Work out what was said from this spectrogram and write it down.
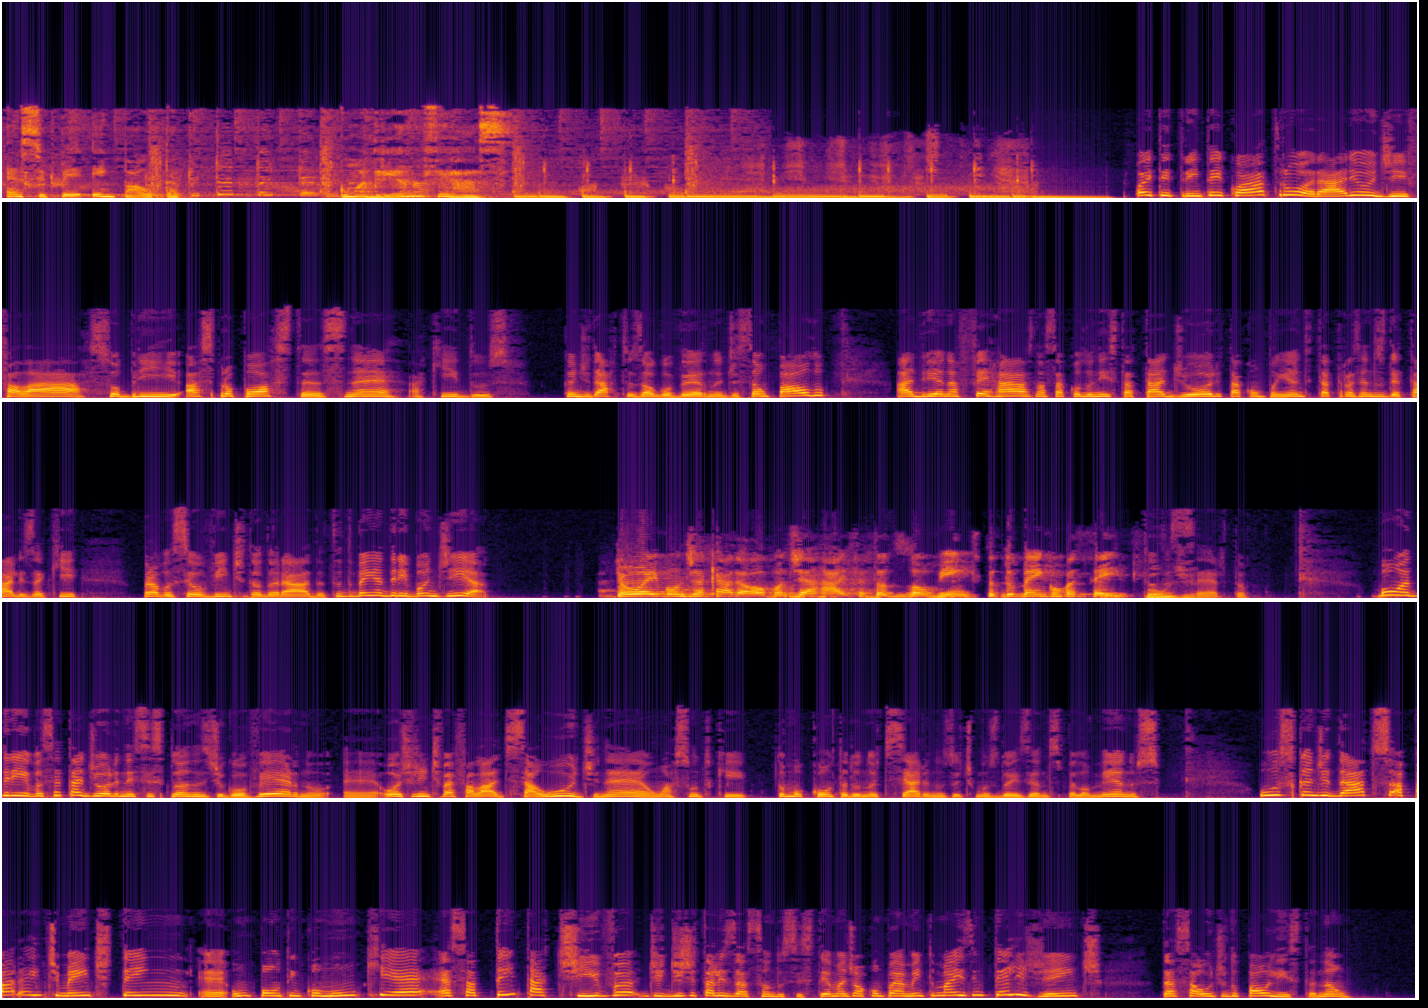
SP em Pauta, com Adriana Ferraz. 8h34, horário de falar sobre as propostas né, aqui dos candidatos ao governo de São Paulo. A Adriana Ferraz, nossa colunista, está de olho, está acompanhando e está trazendo os detalhes aqui para você, ouvinte do Dourado. Tudo bem, Adri? Bom dia. Oi, bom dia, Carol. Bom dia, Raíssa, todos os ouvintes. Tudo bem com vocês? Tudo bom dia. certo. Bom, Adri, você está de olho nesses planos de governo. É, hoje a gente vai falar de saúde, né? Um assunto que tomou conta do noticiário nos últimos dois anos, pelo menos. Os candidatos aparentemente têm é, um ponto em comum que é essa tentativa de digitalização do sistema, de um acompanhamento mais inteligente da saúde do paulista, não?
